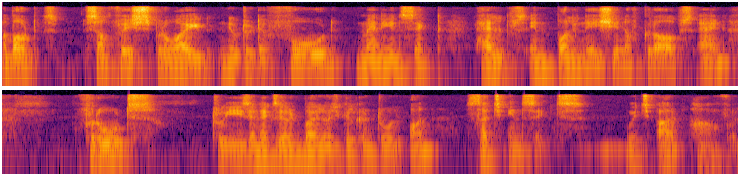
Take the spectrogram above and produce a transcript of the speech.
about some fish provide nutritive food many insect helps in pollination of crops and fruits, trees and exert biological control on such insects which are harmful.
